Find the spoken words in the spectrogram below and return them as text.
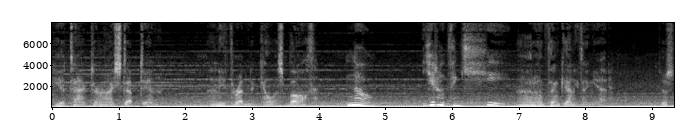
He attacked her and I stepped in. And he threatened to kill us both. No. You don't think he. I don't think anything yet. Just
